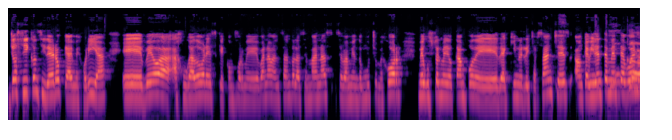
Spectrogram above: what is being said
Yo sí considero que hay mejoría. Eh, veo a, jugadores que conforme van avanzando las semanas se van viendo mucho mejor. Me gustó el mediocampo de, de Aquino y Richard Sánchez, aunque evidentemente, bueno,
